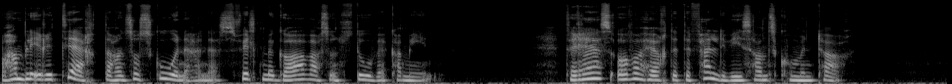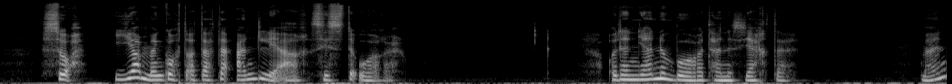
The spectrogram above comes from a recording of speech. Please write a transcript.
og han ble irritert da han så skoene hennes fylt med gaver som sto ved kaminen. Therese overhørte tilfeldigvis hans kommentar. Så, jammen godt at dette endelig er siste året. Og den gjennombåret hennes hjerte. Men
